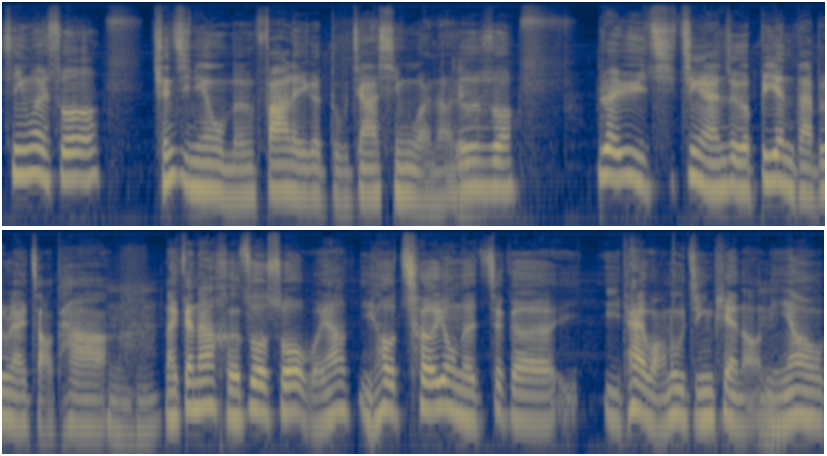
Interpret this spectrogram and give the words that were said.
是因为说前几年我们发了一个独家新闻啊，就是说瑞昱竟然这个 B N W 来找他、啊，嗯，来跟他合作，说我要以后车用的这个以太网络晶片哦，嗯。你要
